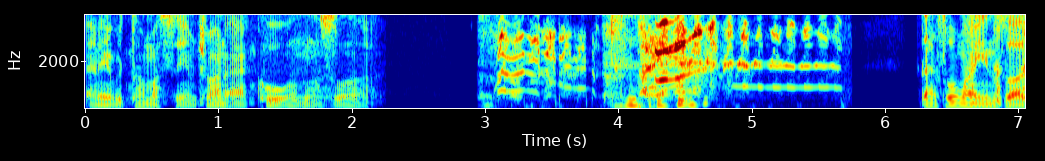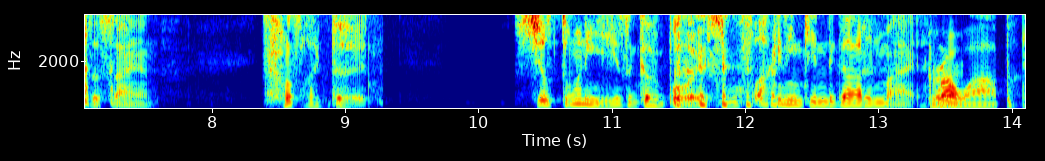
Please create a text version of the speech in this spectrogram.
And every time I see him trying to act cool, I'm just like, that's what my insides are saying. I was like, dude, she was 20 years ago, boys. We're fucking in kindergarten, mate. Grow up.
